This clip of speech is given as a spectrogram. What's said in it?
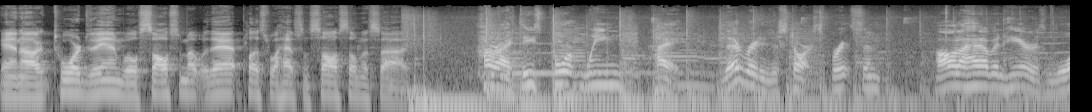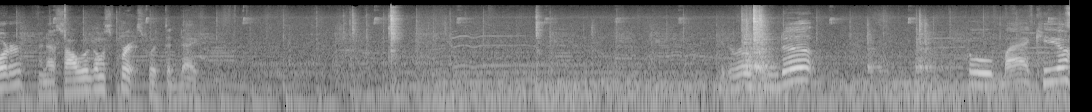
And uh, towards the end, we'll sauce them up with that, plus we'll have some sauce on the side. All right, these pork wings, hey, they're ready to start spritzing. All I have in here is water, and that's all we're gonna spritz with today. Her opened up pull back here.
